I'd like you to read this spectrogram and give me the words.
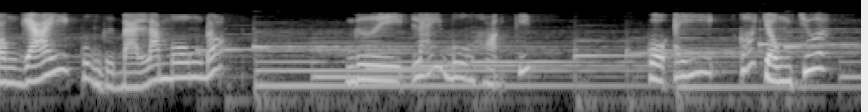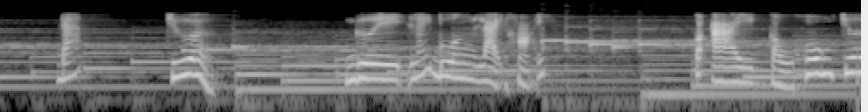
con gái của người bà la môn đó. Người lái buôn hỏi tiếp cô ấy có chồng chưa? Đáp, chưa. Người lái buôn lại hỏi, có ai cầu hôn chưa?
